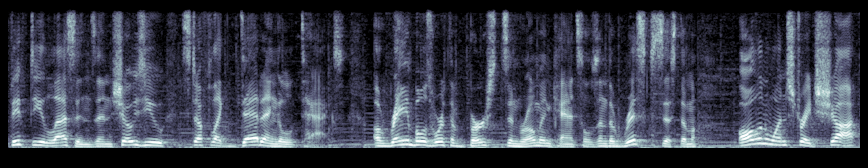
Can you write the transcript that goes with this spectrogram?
50 lessons and shows you stuff like dead angle attacks, a rainbow's worth of bursts and Roman cancels, and the risk system all in one straight shot,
